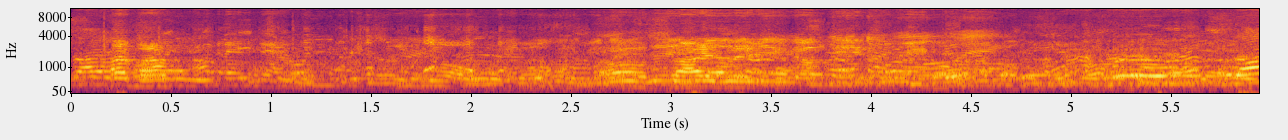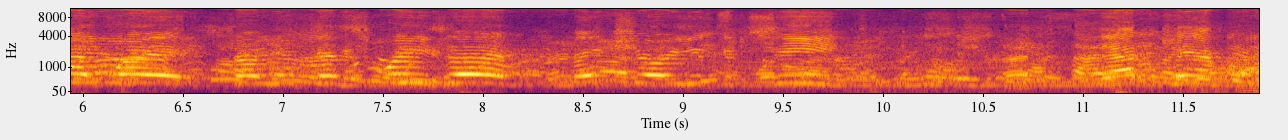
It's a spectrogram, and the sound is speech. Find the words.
Hi, Mom. Oh, sideways. Sideways so you can squeeze in. Make sure you can see that camera.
